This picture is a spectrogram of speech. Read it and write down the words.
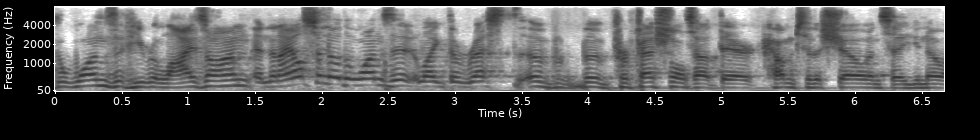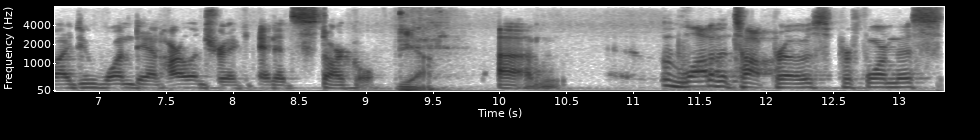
the ones that he relies on, and then I also know the ones that like the rest of the professionals out there come to the show and say, you know, I do one Dan Harlan trick, and it's Starkle. Yeah. Um, a lot of the top pros perform this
